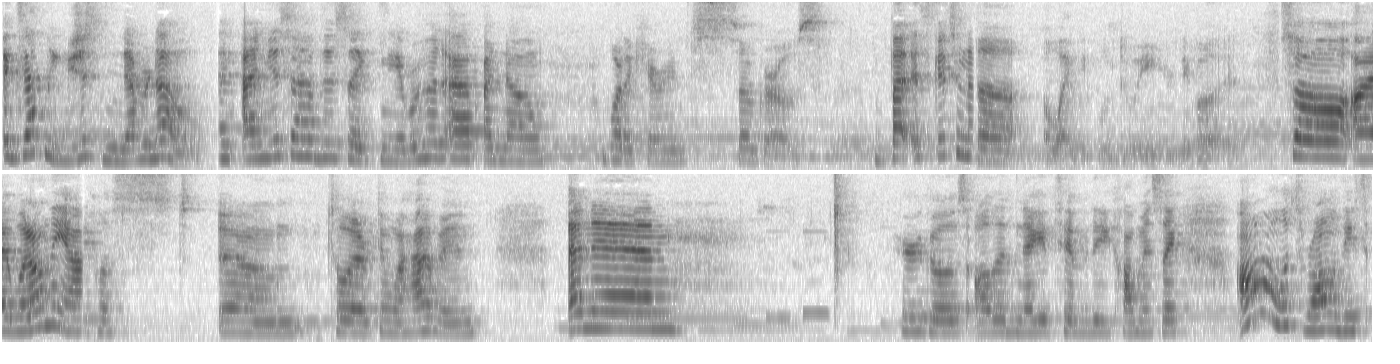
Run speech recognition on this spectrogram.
Exactly you just never know. And i used to have this like neighborhood app. I know what a karen so gross. But it's good to know the white people doing your neighborhood. So I went on the app, post, um, told everything what happened, and then here goes all the negativity comments like i don't know what's wrong with these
